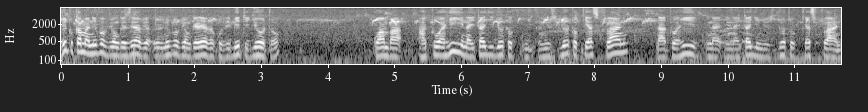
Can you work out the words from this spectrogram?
Vitu kama nilivyoviongezea nilivyoviongelea vya kudhibiti joto kwamba hatua hii inahitaji joto nyuzi joto kiasi fulani na hatua hii ina, inahitaji nyuzi joto kiasi fulani.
